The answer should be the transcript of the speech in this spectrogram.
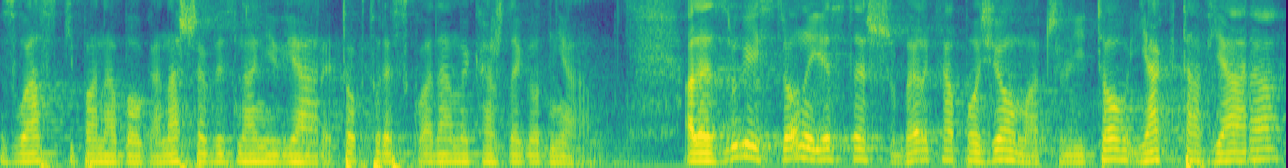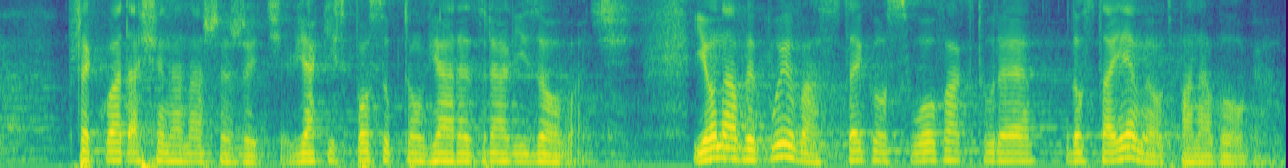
z łaski Pana Boga, nasze wyznanie wiary, to, które składamy każdego dnia. Ale z drugiej strony jest też belka pozioma, czyli to, jak ta wiara przekłada się na nasze życie, w jaki sposób tą wiarę zrealizować. I ona wypływa z tego słowa, które dostajemy od Pana Boga.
